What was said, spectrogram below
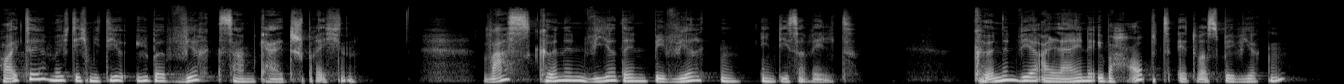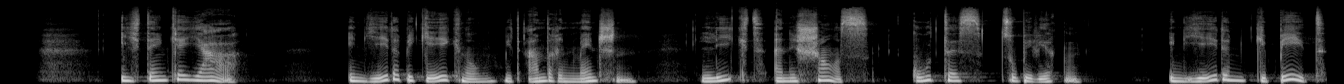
Heute möchte ich mit dir über Wirksamkeit sprechen. Was können wir denn bewirken in dieser Welt? Können wir alleine überhaupt etwas bewirken? Ich denke ja. In jeder Begegnung mit anderen Menschen liegt eine Chance, Gutes zu bewirken. In jedem Gebet,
